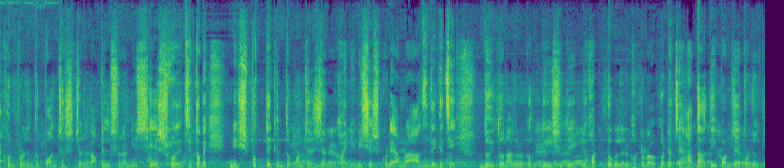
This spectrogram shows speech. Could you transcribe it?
এখন পর্যন্ত পঞ্চাশ জনের আপিল শুনানি শেষ হয়েছে, তবে নিষ্পত্তি কিন্তু পঞ্চাশ জনের হয়নি। বিশেষ করে আমরা আজ দেখেছি দ্বৈত নাগরিকত্ব ইস্যুতে একটি হট্টগোলের ঘটনাও ঘটেছে। হাতাহাতি পর্যায়ে পর্যন্ত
